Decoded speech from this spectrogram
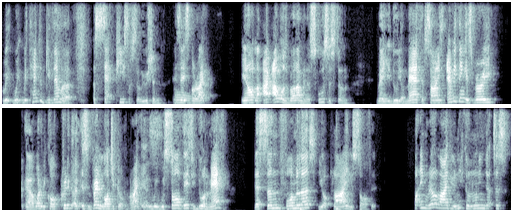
We, we, we tend to give them a, a set piece of solution and Mm. says, all right, you know, like I, I was brought up in a school system where you do your math, your science, everything is very, uh, what do we call critical? It's very logical, all right? Yes. We, we solve this, you do a math, there's certain formulas, you apply, you solve it. But in real life, you need to not just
